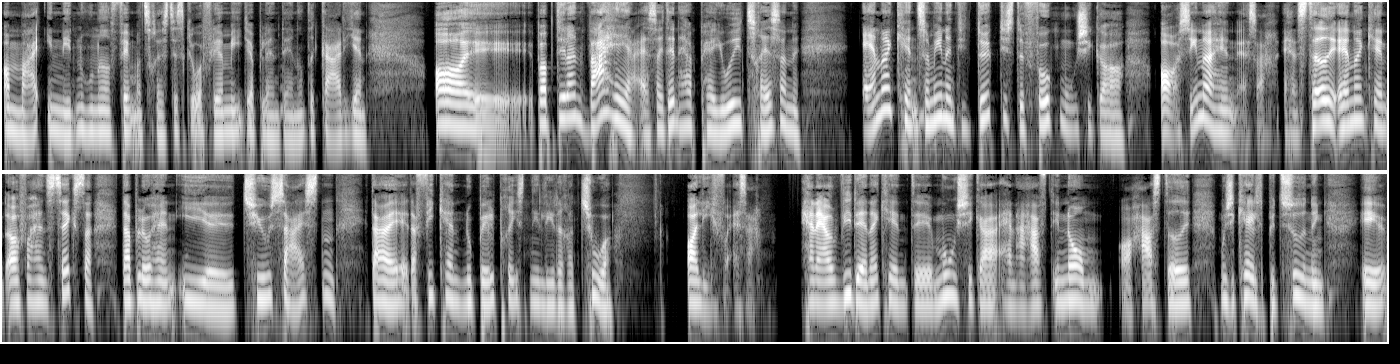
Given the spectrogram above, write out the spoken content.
og maj i 1965. Det skriver flere medier, blandt andet The Guardian. Og øh, Bob Dylan var her, altså i den her periode i 60'erne, anerkendt som en af de dygtigste folkmusikere, og senere hen, altså, er han stadig anerkendt, og for hans tekster, der blev han i øh, 2016, der, øh, der fik han Nobelprisen i litteratur. Og lige for, altså, han er jo en vidt anerkendt øh, musiker. Han har haft enorm og har stadig musikalsk betydning. Øh,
